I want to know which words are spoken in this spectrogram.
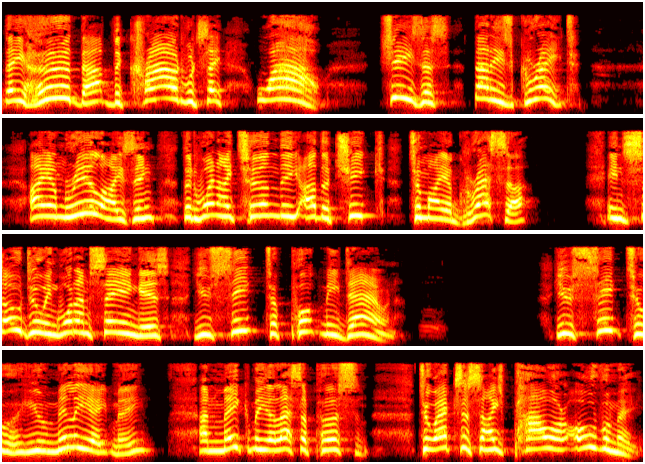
they heard that, the crowd would say, wow, Jesus, that is great. I am realizing that when I turn the other cheek to my aggressor, in so doing, what I'm saying is, you seek to put me down. You seek to humiliate me and make me a lesser person, to exercise power over me.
